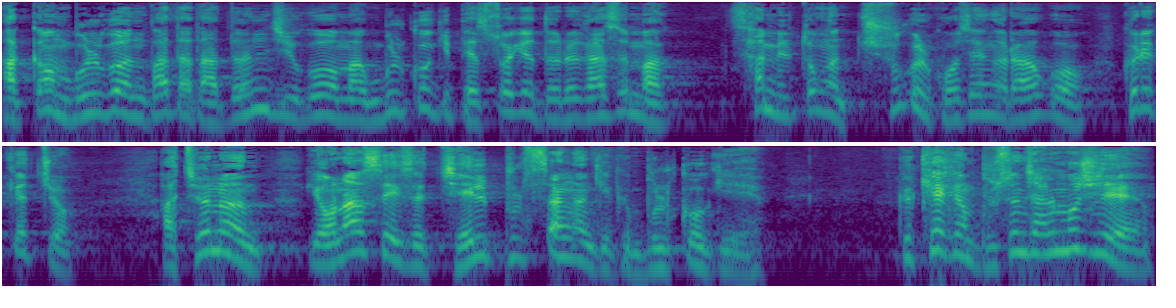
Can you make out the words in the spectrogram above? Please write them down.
아까운 물건 바다 다 던지고 막 물고기 뱃속에 들어가서 막 3일 동안 죽을 고생을 하고 그랬겠죠. 아 저는 요나스에서 제일 불쌍한 게 그 물고기예요. 그 걔가 무슨 잘못이에요?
